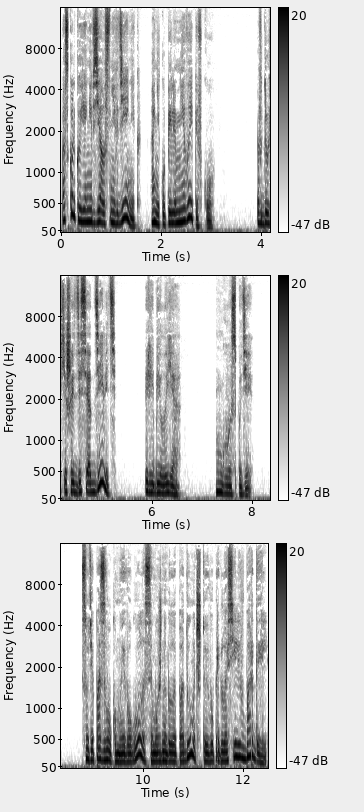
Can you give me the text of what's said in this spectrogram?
Поскольку я не взял с них денег, они купили мне выпивку. В духе 69? Перебила я. Господи. Судя по звуку моего голоса, можно было подумать, что его пригласили в бордель.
